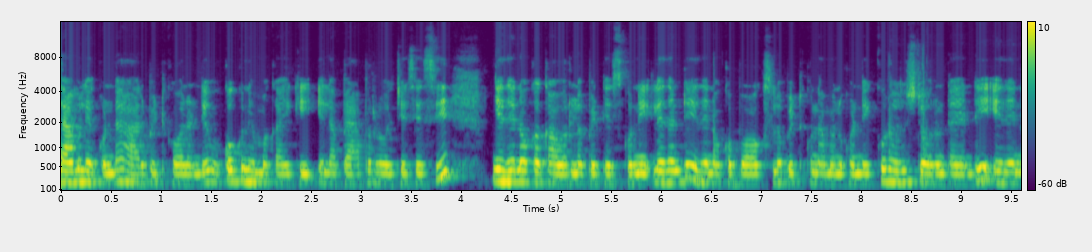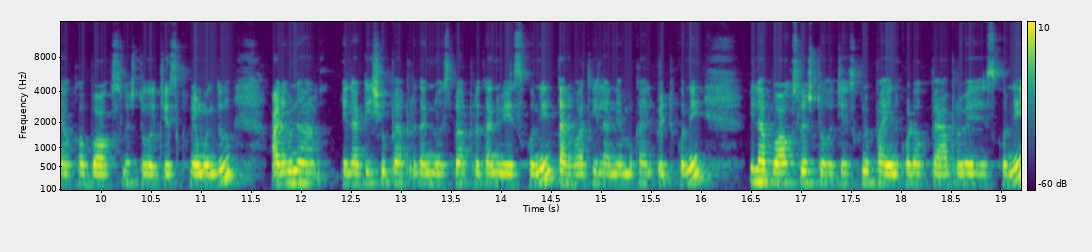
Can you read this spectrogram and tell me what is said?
తేమ లేకుండా ఆరబెట్టుకోవాలండి. ఒక్కొక్క నిమ్మకాయకి ఇలా పేపర్ రోల్ చేసేసి ఏదైనా ఒక కవర్లో పెట్టేసుకొని లేదంటే ఏదైనా ఒక బాక్స్లో పెట్టుకున్నాం అనుకోండి ఎక్కువ రోజు స్టోర్ ఉంటాయండి. ఏదైనా ఒక బాక్స్లో స్టోర్ చేసుకునే ముందు అడుగున ఇలా టిష్యూ పేపర్ కానీ న్యూస్ పేపర్ కానీ వేసుకొని తర్వాత ఇలా నిమ్మకాయలు పెట్టుకొని ఇలా ఇలా బాక్స్లో స్టోర్ చేసుకుని పైన కూడా ఒక పేపర్ వేసేసుకొని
